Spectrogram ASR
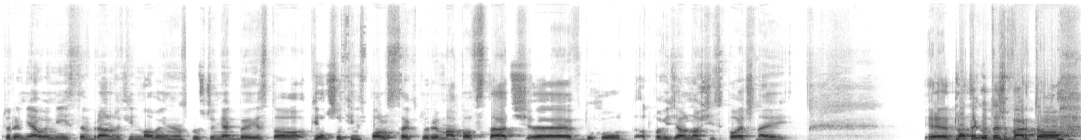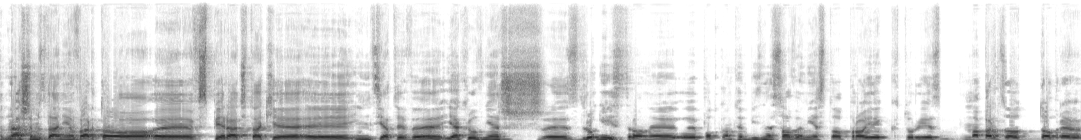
które miały miejsce w branży filmowej, w związku z czym jakby jest to pierwszy film w Polsce, który ma powstać w duchu odpowiedzialności społecznej. E, dlatego też warto, naszym zdaniem, warto e, wspierać takie e, inicjatywy, jak również z drugiej strony pod kątem biznesowym jest to projekt, który jest, ma bardzo dobre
